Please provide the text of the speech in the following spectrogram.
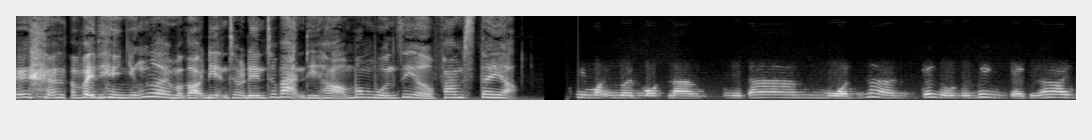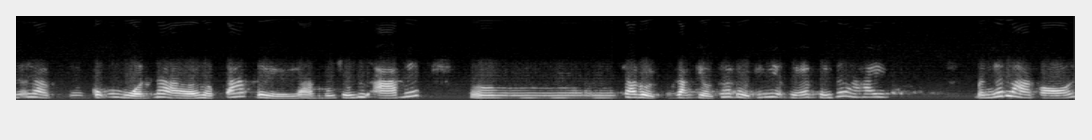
Thế vậy thì những người mà gọi điện cho đến cho bạn thì họ mong muốn gì ở Farmstay ạ? thì mọi người một là người ta muốn là kết nối với mình cái thứ hai nữa là cũng muốn là hợp tác để làm một số dự án ấy. Ừ, trao đổi dạng kiểu trao đổi kinh nghiệm thì em thấy rất là hay. Và nhất là có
